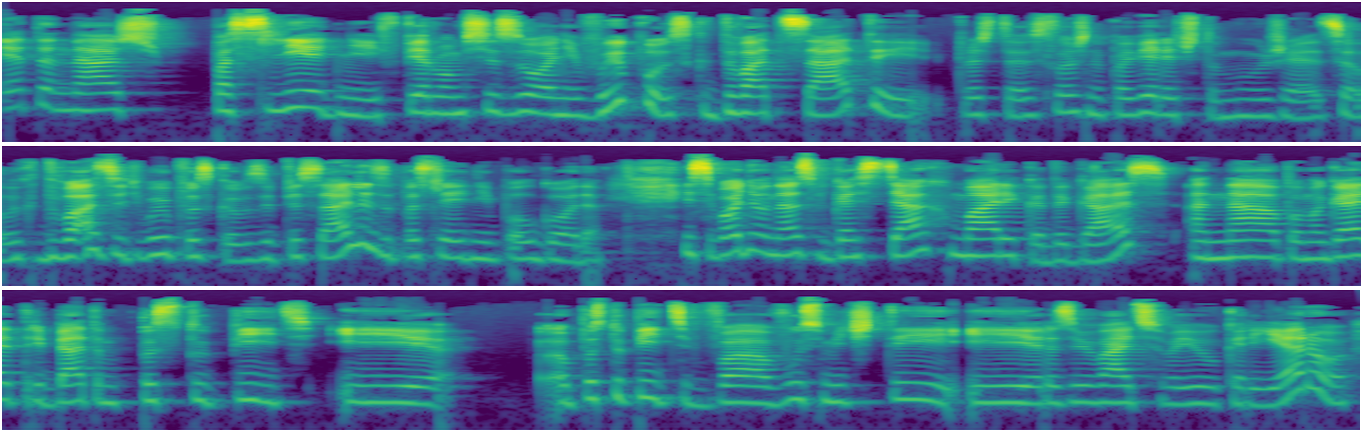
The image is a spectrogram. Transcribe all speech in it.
Это наш последний в первом сезоне выпуск, 20-й. Просто сложно поверить, что мы уже целых 20 выпусков записали за последние полгода. И сегодня у нас в гостях Марика Дегас. Она помогает ребятам поступить и э, поступить в вуз мечты и развивать свою карьеру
